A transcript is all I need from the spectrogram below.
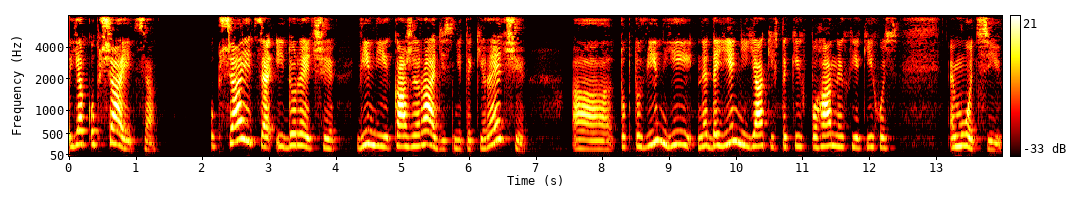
як общається. Общається, і, до речі, він їй каже радісні такі речі. Тобто він їй не дає ніяких таких поганих якихось емоцій,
